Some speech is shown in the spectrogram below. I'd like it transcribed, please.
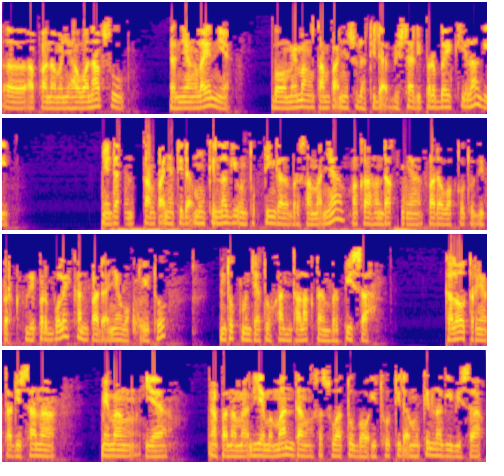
uh, apa namanya hawa nafsu dan yang lainnya, bahwa memang tampaknya sudah tidak bisa diperbaiki lagi ya, dan tampaknya tidak mungkin lagi untuk tinggal bersamanya, maka hendaknya pada waktu itu diper, diperbolehkan padanya waktu itu untuk menjatuhkan talak dan berpisah. Kalau ternyata di sana memang ya apa nama dia memandang sesuatu bahwa itu tidak mungkin lagi bisa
